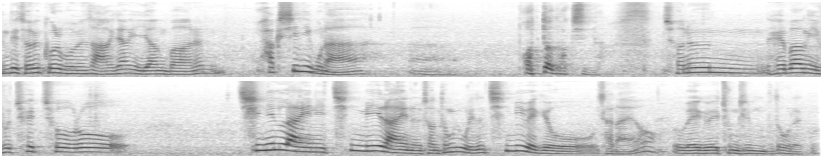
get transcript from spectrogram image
근데 저는 그걸 보면서 아 그냥 이 양반은 확신이구나. 아, 어떤 확신이요? 저는 해방 이후 최초로 친일 라인이 친미 라인을 전통적으로 우리는 친미 외교잖아요. 외교의 중심부도 그랬고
